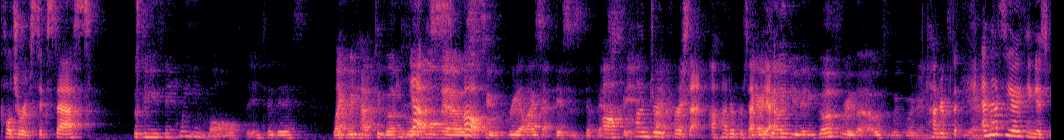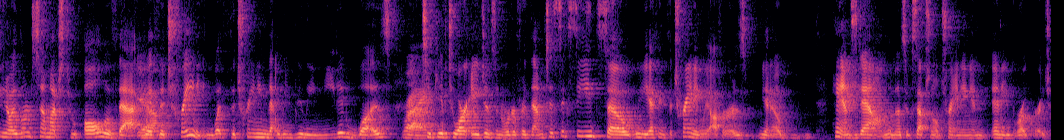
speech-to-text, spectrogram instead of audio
culture of success. But do you think we evolved into this? Like we had to go through Yes. all those Oh. to realize that this is the best fit. kind hundred percent, a hundred percent. I yeah, feel like you didn't go through those, we wouldn't. hundred percent. Yeah. And that's the other thing is, you know, I learned so much through all of that Yeah. with the training. What the training that we really needed was Right. to give to our agents in order for them to succeed. So we, I think, the training we offer is, you know, hands down the most exceptional training in any brokerage.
